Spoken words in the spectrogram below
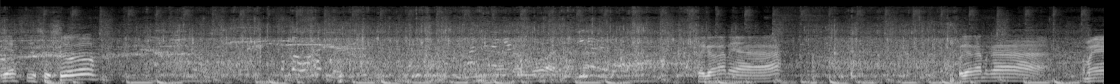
Yes, disusul. Pegangan ya. Pegangan kak. Me.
